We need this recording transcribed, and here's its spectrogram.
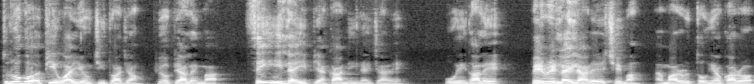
သူတို့ကိုအပြေးဝယုံကြည်သွားကြောင်းပြောပြလိုက်မှစိတ်အေးလက်အေးပြန်ကနေလိုက်ကြတယ်။အိုဝင်ကလည်းပေရစ်လိုက်လာတဲ့အချိန်မှာအမတို့၃ယောက်ကတော့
